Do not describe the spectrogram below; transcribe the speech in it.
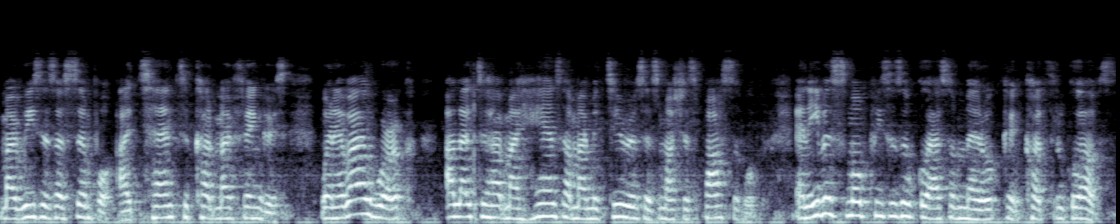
my reasons are simple. I tend to cut my fingers. Whenever I work, I like to have my hands on my materials as much as possible, and even small pieces of glass or metal can cut through gloves.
